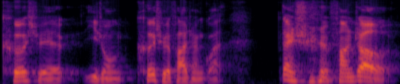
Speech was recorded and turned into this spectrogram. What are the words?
科学一种科学发展观，但是 方照。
